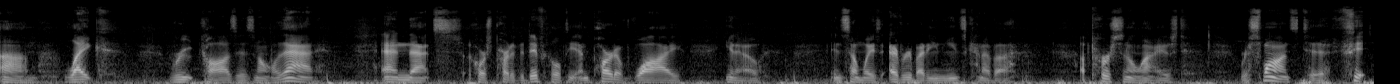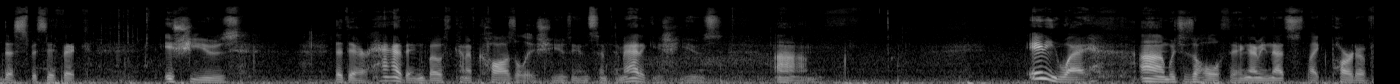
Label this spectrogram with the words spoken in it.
um, like root causes and all of that. And that's, of course, part of the difficulty and part of why, you know, in some ways, everybody needs kind of a, a personalized response to fit the specific issues that they're having, both kind of causal issues and symptomatic issues. Um, anyway, um, which is a whole thing. I mean, that's like part of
